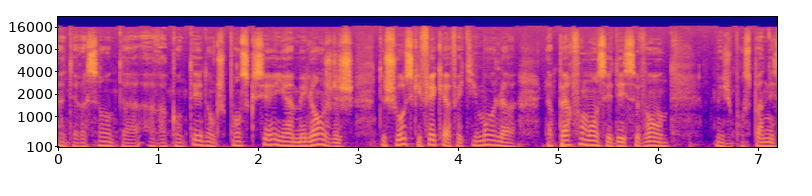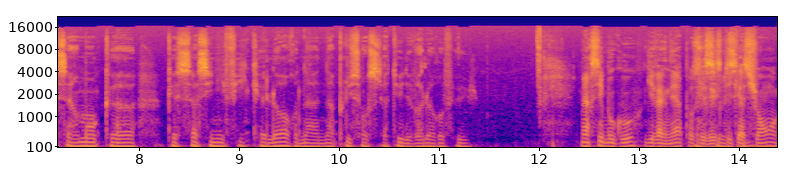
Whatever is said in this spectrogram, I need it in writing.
intéressantes à, raconter. Donc, je pense qu'il y a un mélange de, choses qui fait qu'effectivement, la, la, performance est décevante. Mais je ne pense pas nécessairement que, que ça signifie que l'or n'a plus son statut de valeur refuge. Merci beaucoup, Guy Wagner, pour ces explications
